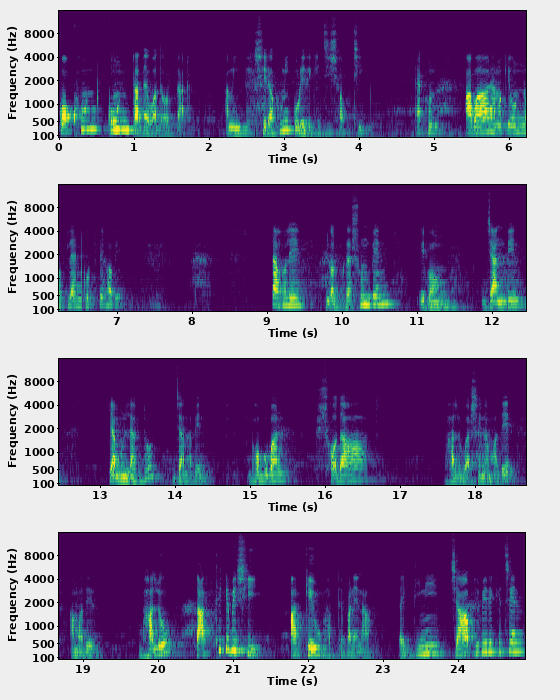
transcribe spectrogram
কখন কোনটা দেওয়া দরকার। আমি সেরকমই করে রেখেছি সব ঠিক। এখন আবার আমাকে অন্য প্ল্যান করতে হবে। তাহলে গল্পটা শুনবেন এবং জানবেন, কেমন লাগল জানাবেন। ভগবান সদা ভালোবাসেন আমাদের। আমাদের ভালো তার থেকে বেশি আর কেউ ভাবতে পারে না। তাই তিনি যা ভেবে রেখেছেন,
